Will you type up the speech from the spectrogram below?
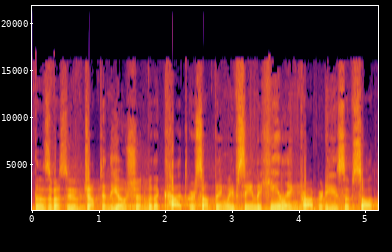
those of us who have jumped in the ocean with a cut or something, we've seen the healing properties of salt.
